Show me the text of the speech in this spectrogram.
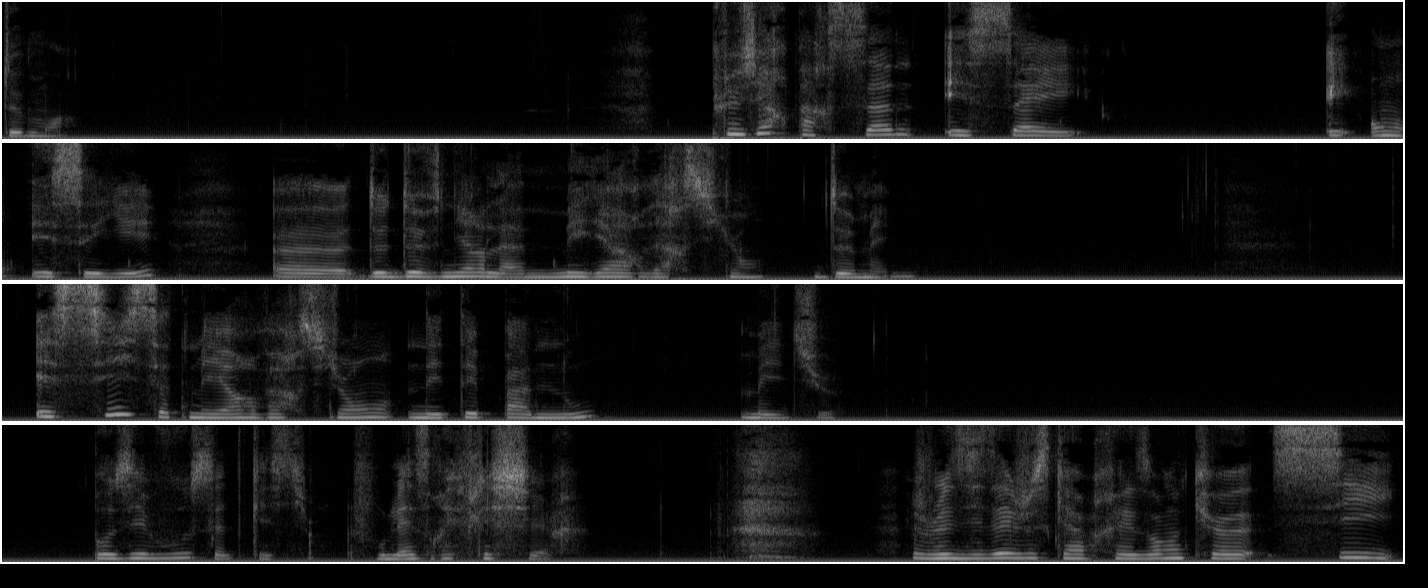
de moi. Plusieurs personnes essayent et ont essayé euh, de devenir la meilleure version d'eux-mêmes. Et si cette meilleure version n'était pas nous, mais Dieu? Posez-vous cette question. Je vous laisse réfléchir. Je me disais jusqu'à présent que si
